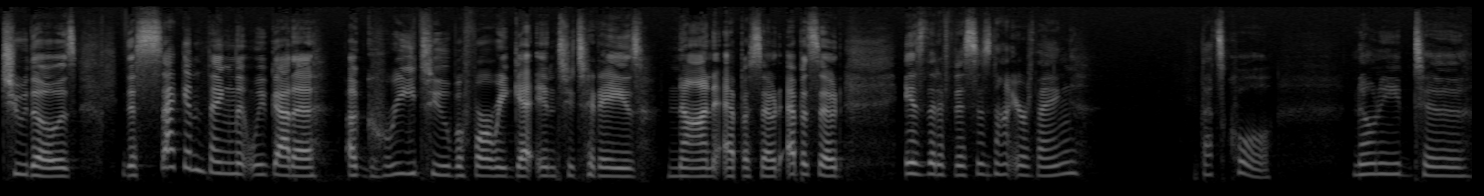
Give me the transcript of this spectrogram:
to those. The second thing that we've got to agree to before we get into today's non episode episode is that if this is not your thing, that's cool. No need to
